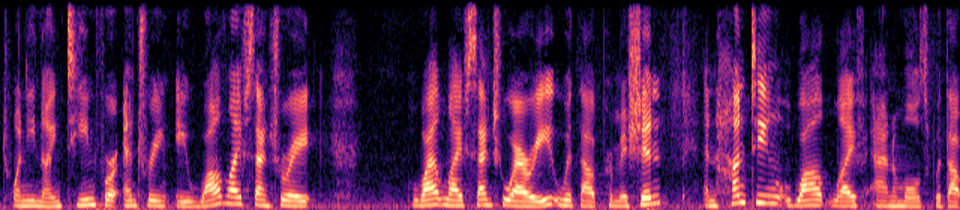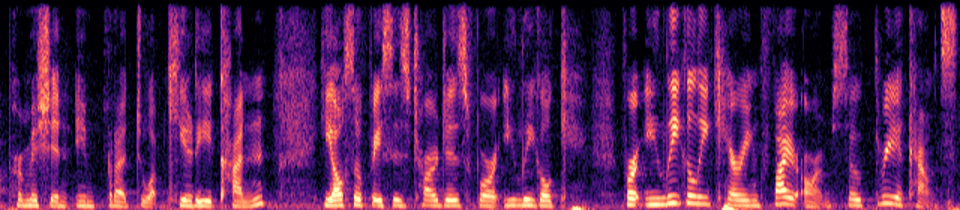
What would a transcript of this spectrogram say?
2019 for entering a wildlife sanctuary wildlife sanctuary without permission and hunting wildlife animals without permission in Prachuap Khiri Khan. He also faces charges for illegal for illegally carrying firearms, so three accounts.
